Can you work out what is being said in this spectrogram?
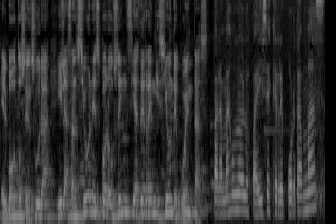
el voto censura y las sanciones por ausencias de rendición de cuentas. Panamá es uno de los países que reporta más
